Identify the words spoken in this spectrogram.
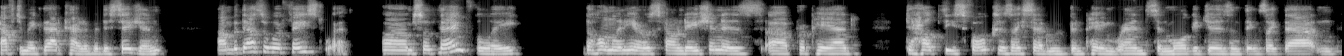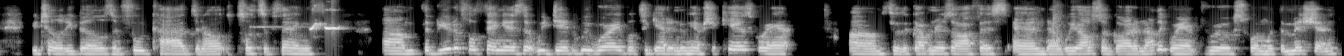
have to make that kind of a decision. Um, but that's what we're faced with. Um, so thankfully, the Homeland Heroes Foundation is uh, prepared to help these folks. As I said, we've been paying rents and mortgages and things like that, and utility bills and food cards and all sorts of things. Um, the beautiful thing is that we did, we were able to get a New Hampshire Cares grant um, through the governor's office. And uh, we also got another grant through Swim with the Mission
